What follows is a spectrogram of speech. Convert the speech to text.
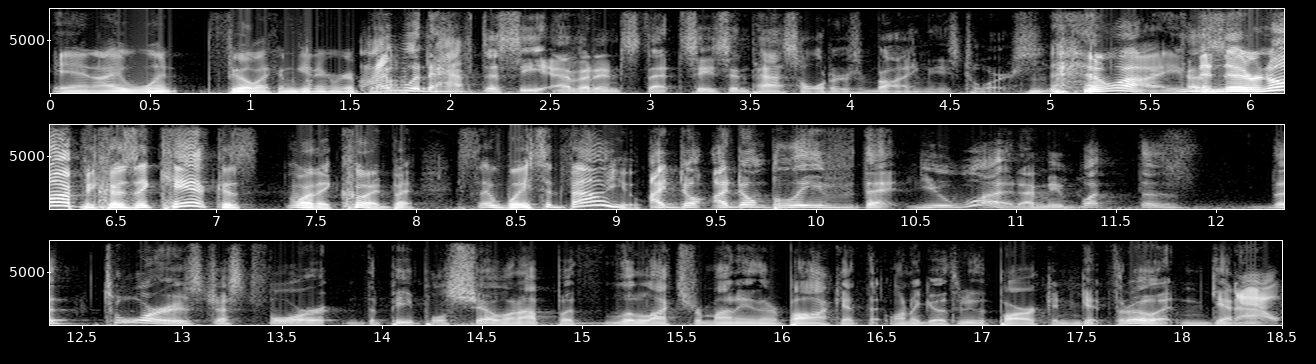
and I wouldn't feel like I'm getting ripped I off. would have to see evidence that season pass holders are buying these tours. well, and they're not because they can't. Because well, they could, but it's a wasted value. I don't. I don't believe that you would. I mean, what does the tour is just for the people showing up with a little extra money in their pocket that want to go through the park and get through it and get out.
